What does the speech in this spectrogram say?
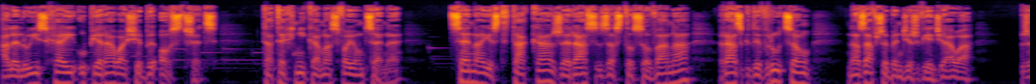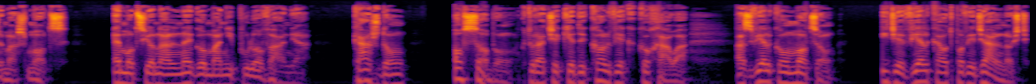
ale Louise Hay upierała się, by ostrzec. Ta technika ma swoją cenę. Cena jest taka, że raz zastosowana, raz gdy wrócą, na zawsze będziesz wiedziała, że masz moc emocjonalnego manipulowania. Każdą osobą, która cię kiedykolwiek kochała, a z wielką mocą idzie wielka odpowiedzialność.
